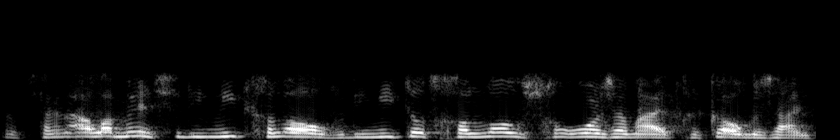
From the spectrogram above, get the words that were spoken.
Dat zijn alle mensen die niet geloven, die niet tot geloofsgehoorzaamheid gekomen zijn.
